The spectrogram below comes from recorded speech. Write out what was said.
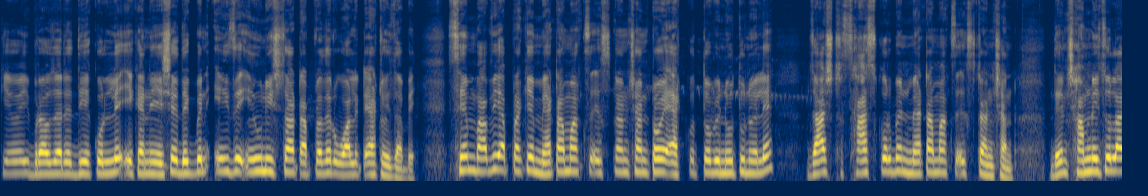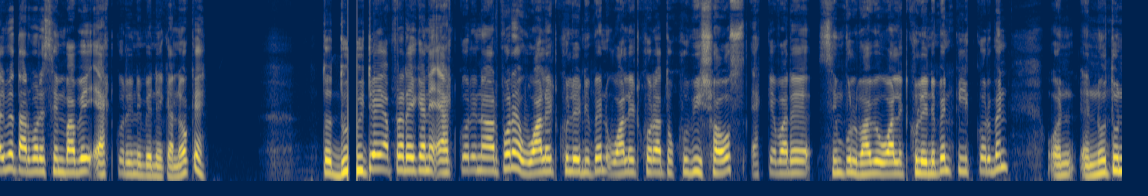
কেউ এই ব্রাউজারে দিয়ে করলে এখানে এসে দেখবেন এই যে ইউনিস্টার্ট আপনাদের ওয়ালেট অ্যাড হয়ে যাবে। সেমভাবেই আপনাকে মেটামাক্স এক্সটেনশানটাও অ্যাড করতে হবে নতুন হলে। জাস্ট সার্চ করবেন মেটামাক্স এক্সটেনশান দেন সামনেই চলে আসবে, তারপরে সেমভাবেই অ্যাড করে নেবেন এখানে ওকে তো দুইটাই আপনারা এখানে অ্যাড করে নেওয়ার পরে ওয়ালেট খুলে নেবেন। ওয়ালেট খোলা তো খুবই সহজ। একেবারে সিম্পলভাবে ওয়ালেট খুলে নেবেন ক্লিক করবেন। নতুন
